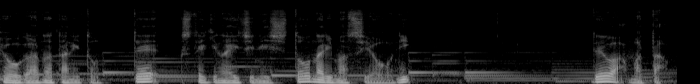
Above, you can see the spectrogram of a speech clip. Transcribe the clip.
今日があなたにとって素敵な一日となりますように。ではまた。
